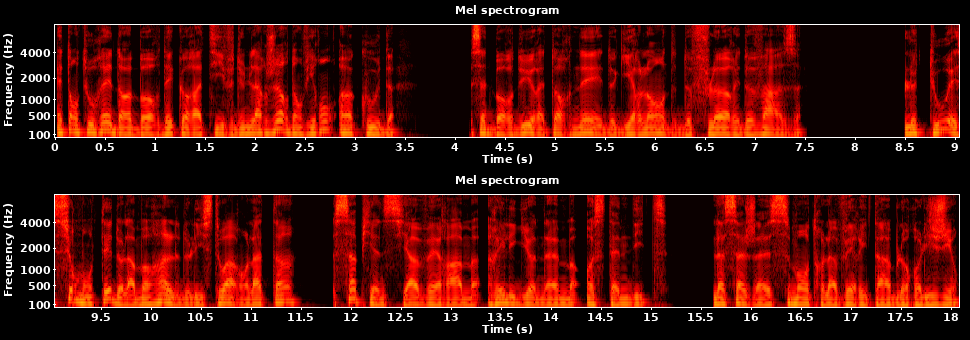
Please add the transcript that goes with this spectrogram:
est entourée d'un bord décoratif d'une largeur d'environ un coude. Cette bordure est ornée de guirlandes de fleurs et de vases. Le tout est surmonté de la morale de l'histoire en latin Sapientia veram religionem ostendit. La sagesse montre la véritable religion.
